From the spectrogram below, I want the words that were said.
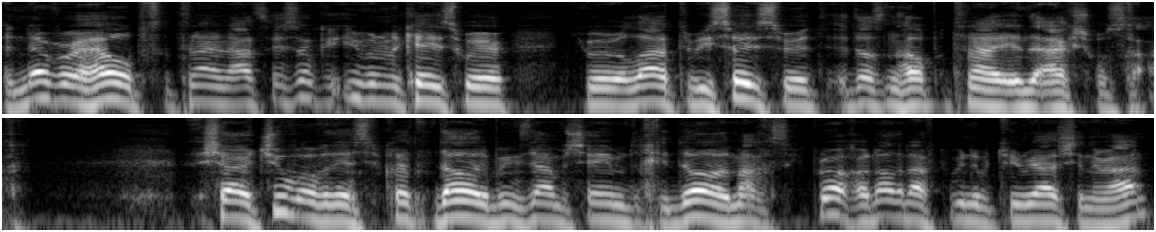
it never helps tonight not say sukkah, even in a case where you are allowed to be seiser, it, it doesn't help tonight in the actual schach. The Shara Tshuva over there, Sivkat Dalit brings down B'Shem, the Chidah, and Machasik Bracha, another nafkamina between Rashi and Iran, Ran,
